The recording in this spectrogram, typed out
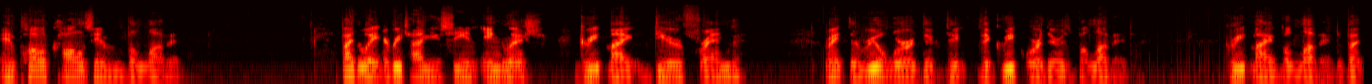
and Paul calls him beloved. By the way, every time you see in English, greet my dear friend, right? The real word, the, the, the Greek word there is beloved. Greet my beloved, but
